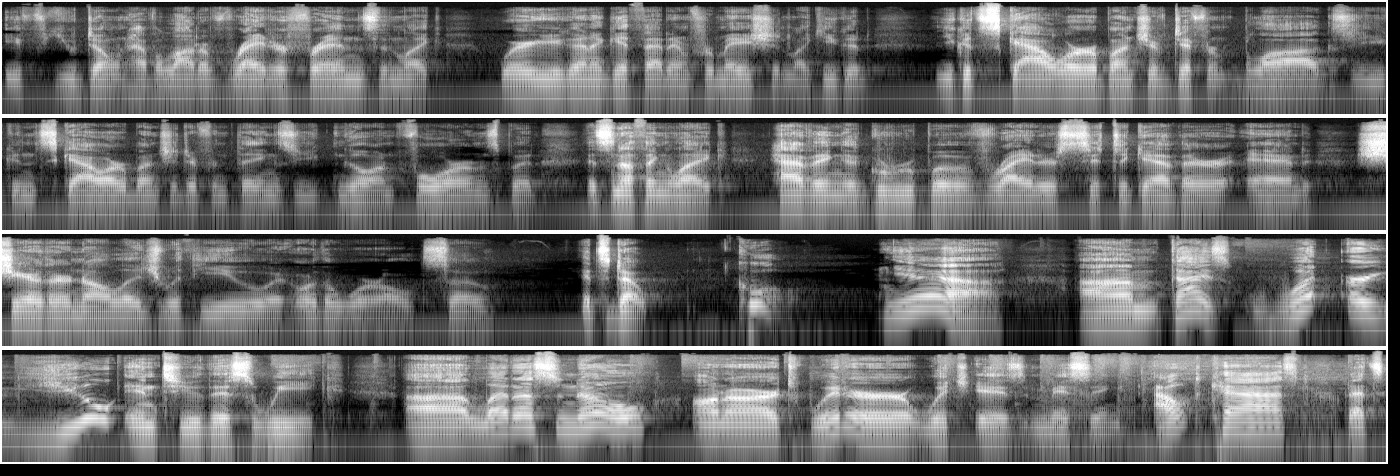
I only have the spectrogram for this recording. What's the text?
if you don't have a lot of writer friends and like where are you going to get that information like you could you could scour a bunch of different blogs or you can scour a bunch of different things or you can go on forums but it's nothing like having a group of writers sit together and share their knowledge with you or, or the world so it's dope Cool. yeah. Um, guys, what are you into this week? uh, let us know on our Twitter, which is Missing Outcast. That's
